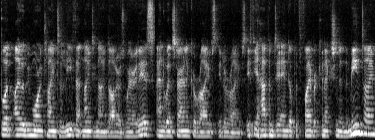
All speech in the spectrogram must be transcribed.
but I would be more inclined to leave that $99 where it is and when Starlink arrives, it arrives. If you happen to end up with fiber connection in the meantime,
